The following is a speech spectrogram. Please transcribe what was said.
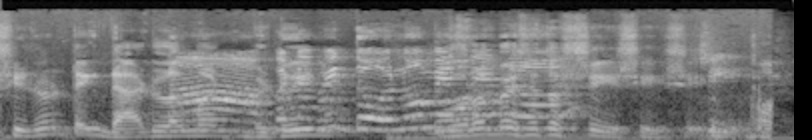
she don't take that long. हाँ, but अभी दोनों में दोनों से में से तो- तो she, she, she.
